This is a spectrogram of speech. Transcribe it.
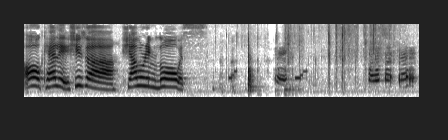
oh, Kelly, she's uh showering Lois. Okay. Call the front desk.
